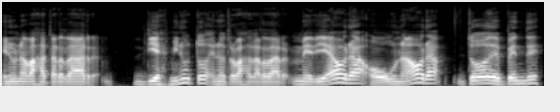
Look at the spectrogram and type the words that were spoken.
en una vas a tardar 10 minutos, en otra vas a tardar media hora o una hora, todo depende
